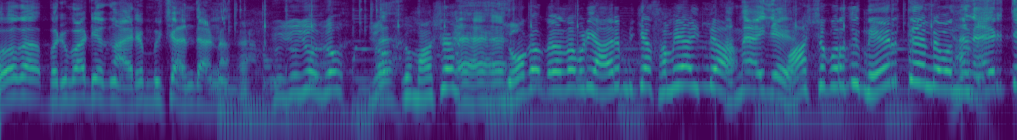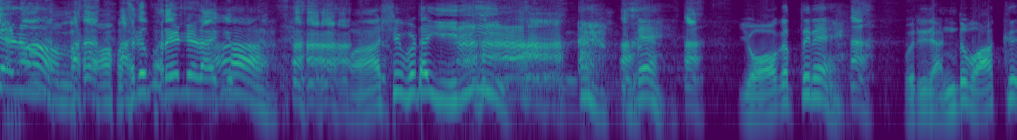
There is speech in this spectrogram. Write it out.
യോഗ പരിപാടി അങ്ങ് ആരംഭിച്ച എന്താണ്? അയ്യോ, മാഷേ ഏ, ഏ. യോഗ നടപടി ആരംഭിക്കാൻ സമയമായില്ല. സമയായില്ലേ? മാഷ് കുറച്ച് നേരത്തെ അല്ലേ ആ, വന്നത് നേരത്തെയാണോ ആ, അത് പറയണ്ടടാ ആ, മാഷ് ഇവിടെ ഇരി. പിന്നെ ആ. യോഗത്തിനെ ഒരു രണ്ട് വാക്ക്.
